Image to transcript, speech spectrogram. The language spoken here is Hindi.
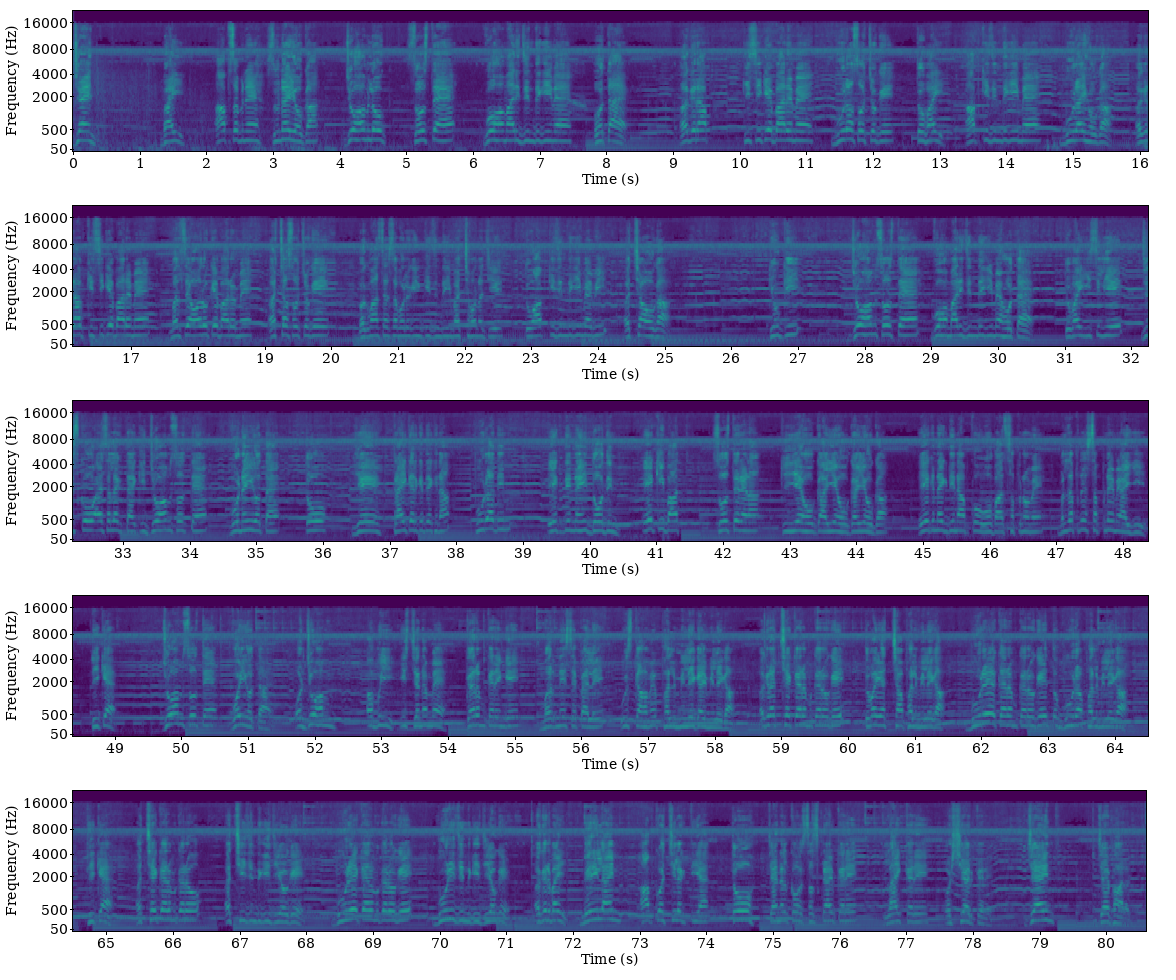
हिंद भाई, आप सबने सुना ही होगा, जो हम लोग सोचते हैं, वो हमारी ज़िंदगी में होता है। अगर आप किसी के बारे में बुरा सोचोगे तो भाई, आपकी ज़िंदगी में बुरा ही होगा। अगर आप किसी के बारे में, मन से औरों के बारे में अच्छा सोचोगे, भगवान से ऐसा बोलोगे, इनकी ज़िंदगी में अच्छा होना चाहिए तो आपकी ज़िंदगी में भी अच्छा होगा। क्योंकि जो हम सोचते हैं, वो हमारी ज़िंदगी में होता है। तो भाई, इसलिए जिसको ऐसा लगता है कि जो हम सोचते हैं, वो नहीं होता है तो ये ट्राई करके देखना। पूरा दिन, एक दिन नहीं, दो दिन। एक ही बात सोचते रहना कि ये होगा ये होगा ये होगा। एक ना एक दिन आपको वो बात सपनों में मतलब अपने सपने में आएगी, ठीक है? जो हम सोचते हैं, वही होता है। और जो हम अभी इस जन्म में कर्म करेंगे, मरने से पहले उसका हमें फल मिलेगा ही मिलेगा। अगर अच्छे कर्म करोगे तो भाई अच्छा फल मिलेगा। बुरे कर्म करोगे तो बुरा फल मिलेगा। ठीक है? अच्छे कर्म करो, अच्छी ज़िंदगी जियोगे। बुरे कर्म करोगे, बुरी ज़िंदगी जियोगे। अगर भाई, मेरी लाइन आपको अच्छी लगती है तो चैनल को सब्सक्राइब करें, लाइक करें और शेयर करें। जय हिंद, जय भारत।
